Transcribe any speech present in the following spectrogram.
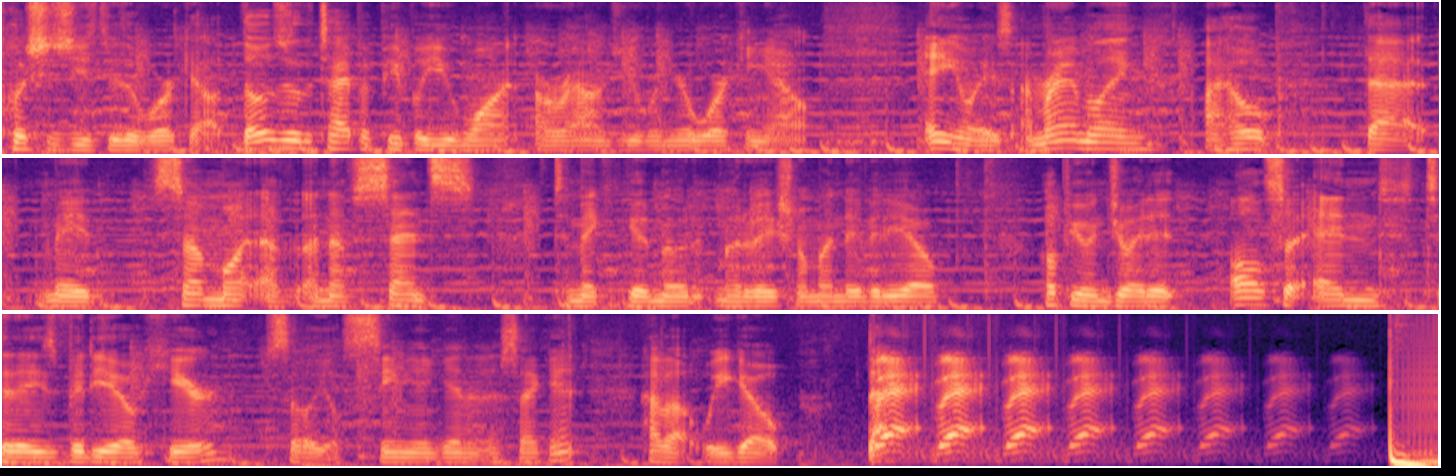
pushes you through the workout. Those are the type of people you want around you when you're working out. Anyways, I'm rambling. I hope that made somewhat of enough sense to make a good motiv motivational Monday video. Hope you enjoyed it. I'll also end today's video here, so you'll see me again in a second. How about we go back, back, back, back, back, back, back, back.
